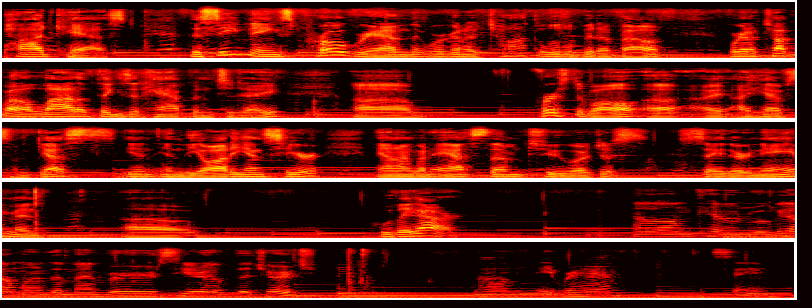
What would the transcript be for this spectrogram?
podcast. This evening's program that we're going to talk a little bit about, we're going to talk about a lot of things that happened today. Uh, first of all, uh, I, I, have some guests in, in the audience here, and I'm going to ask them to uh, just say their name and uh, who they are. Hello, I'm Kevin Ruby. I'm one of the members here of the church. Um, Abraham, same.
